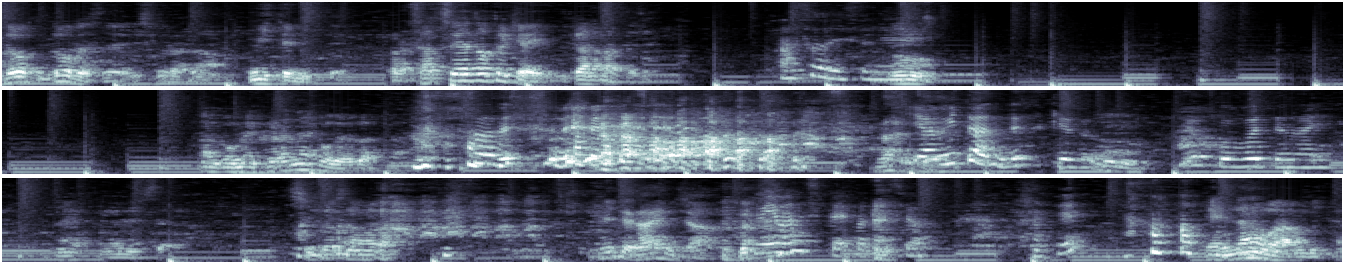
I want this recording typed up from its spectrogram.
どうどうです石倉さん、見てみて。ほら、撮影の時は行かなかったじゃん。あそうですね、うん。あ、ごめん、振らない方がよかったな。そうですね いや見たんですけどようん。く覚えてない。ね、わかりました。新藤さんは、見てないんじゃん。見ましたよ私は。え？え、何話見た？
